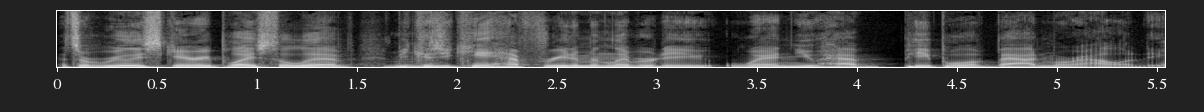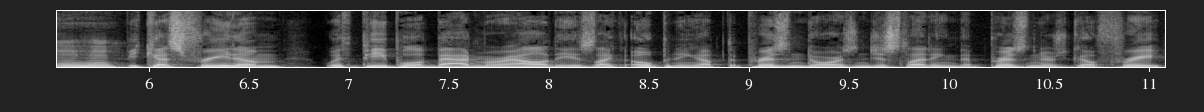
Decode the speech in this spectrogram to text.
that's a really scary place to live mm-hmm. because you can't have freedom and liberty when you have people of bad morality. Mm-hmm. Because freedom with people of bad morality is like opening up the prison doors and just letting the prisoners go free.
